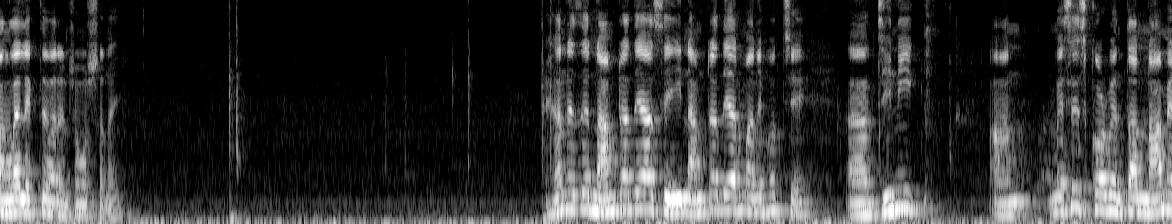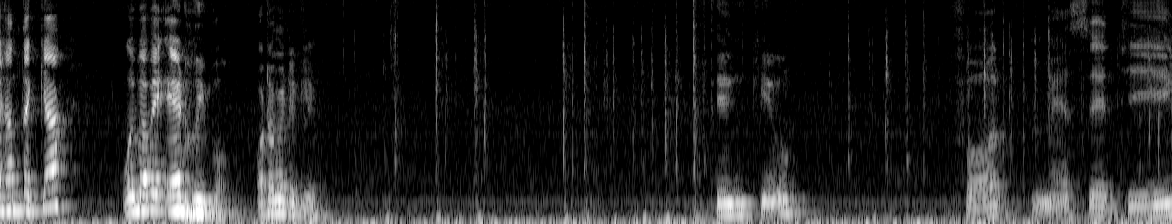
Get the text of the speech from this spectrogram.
বাংলায় লিখতে পারেন, সমস্যা নাই এখানে যে নামটা দেয়া আছে, এই নামটা দেওয়ার মানে হচ্ছে যিনি মেসেজ করবেন, তার নাম এখান থেকে ওইভাবে অ্যাড হইব automatically thank you for messaging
